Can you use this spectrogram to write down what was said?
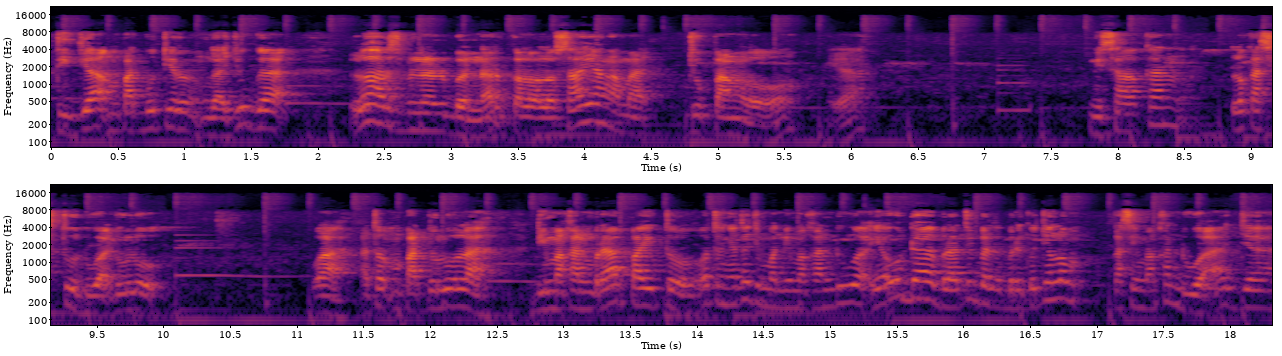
3 4 butir? Enggak juga. Lo harus bener-bener kalau lo sayang sama cupang lo ya misalkan lo kasih tuh dua dulu. Wah atau empat dulu lah. Dimakan berapa itu? Oh ternyata cuma dimakan dua. Ya udah berarti berikutnya lo kasih makan dua aja.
